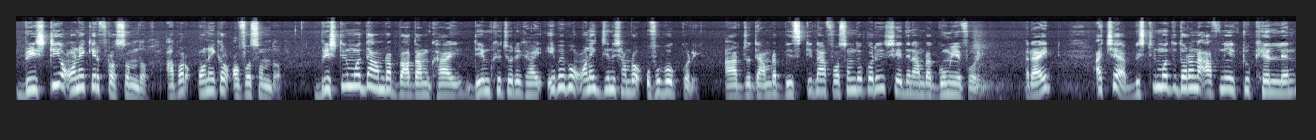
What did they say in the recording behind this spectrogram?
বৃষ্টি অনেকের পছন্দ আবার অনেকের অপছন্দ। বৃষ্টির মধ্যে আমরা বাদাম খাই, ডিম খিচুড়ি খাই, এভাবে অনেক জিনিস আমরা উপভোগ করি। আর যদি আমরা বৃষ্টি না পছন্দ করি, সেদিন আমরা ঘুমিয়ে পড়ি রাইট আচ্ছা বৃষ্টির মধ্যে ধরেন আপনি একটু খেললেন,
